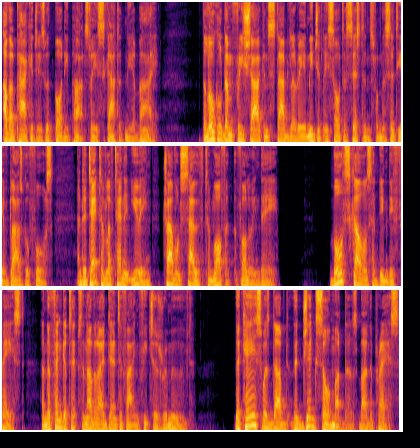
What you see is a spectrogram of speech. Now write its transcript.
Other packages with body parts lay scattered nearby. The local Dumfriesshire Constabulary immediately sought assistance from the City of Glasgow force and Detective Lieutenant Ewing travelled south to Moffat the following day. Both skulls had been defaced and the fingertips and other identifying features removed. The case was dubbed the Jigsaw Murders by the press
